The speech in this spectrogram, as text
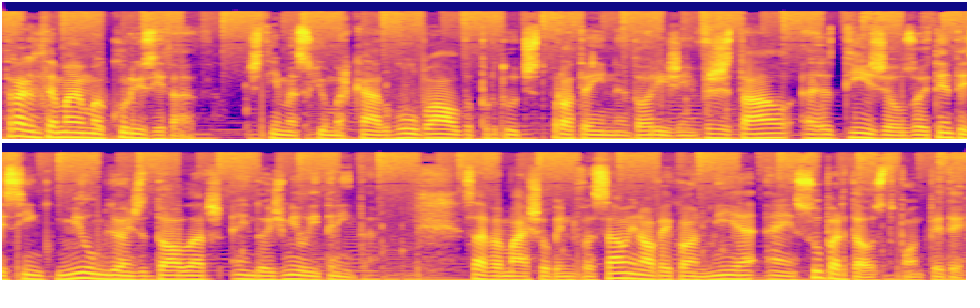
Trago-lhe também uma curiosidade. Estima-se que o mercado global de produtos de proteína de origem vegetal atinja os 85 mil milhões de dólares em 2030. Saiba mais sobre inovação e nova economia em supertoast.pt.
